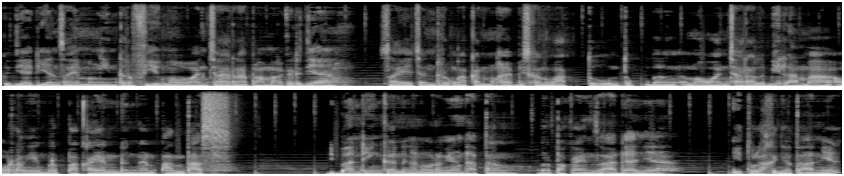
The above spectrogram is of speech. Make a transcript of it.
kejadian saya menginterview mewawancara pelamar kerja, saya cenderung akan menghabiskan waktu untuk mewawancara lebih lama orang yang berpakaian dengan pantas dibandingkan dengan orang yang datang berpakaian seadanya. Itulah kenyataannya.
